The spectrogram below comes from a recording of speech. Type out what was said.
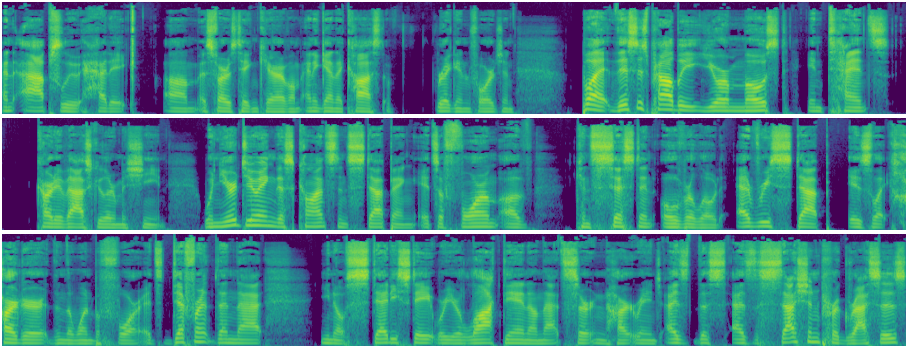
an absolute headache um, as far as taking care of them. And again, they cost a friggin' fortune. But this is probably your most intense cardiovascular machine. When you're doing this constant stepping, it's a form of consistent overload. Every step is like harder than the one before. It's different than that you know steady state where you're locked in on that certain heart range as this as the session progresses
